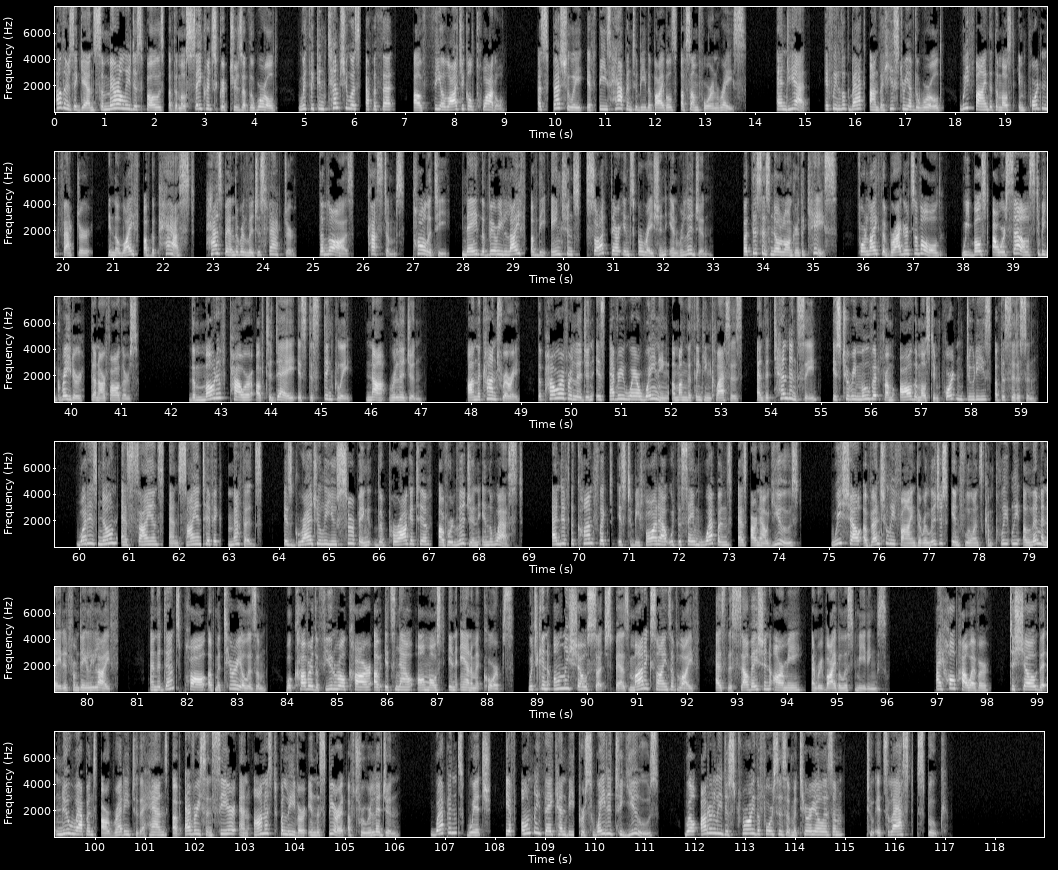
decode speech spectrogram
Others again summarily dispose of the most sacred scriptures of the world with the contemptuous epithet of theological twaddle, especially if these happen to be the Bibles of some foreign race. And yet, if we look back on the history of the world, we find that the most important factor in the life of the past has been the religious factor. The laws, customs, polity, nay, the very life of the ancients sought their inspiration in religion. But this is no longer the case, for like the braggarts of old, we boast ourselves to be greater than our fathers. The motive power of today is distinctly not religion. On the contrary, the power of religion is everywhere waning among the thinking classes, and the tendency is to remove it from all the most important duties of the citizen. What is known as science and scientific methods is gradually usurping the prerogative of religion in the West. And if the conflict is to be fought out with the same weapons as are now used, we shall eventually find the religious influence completely eliminated from daily life, and the dense pall of materialism will cover the funeral car of its now almost inanimate corpse, which can only show such spasmodic signs of life as the Salvation Army and revivalist meetings. I hope, however, to show that new weapons are ready to the hands of every sincere and honest believer in the spirit of true religion. Weapons which, if only they can be persuaded to use, will utterly destroy the forces of materialism to its last spook.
